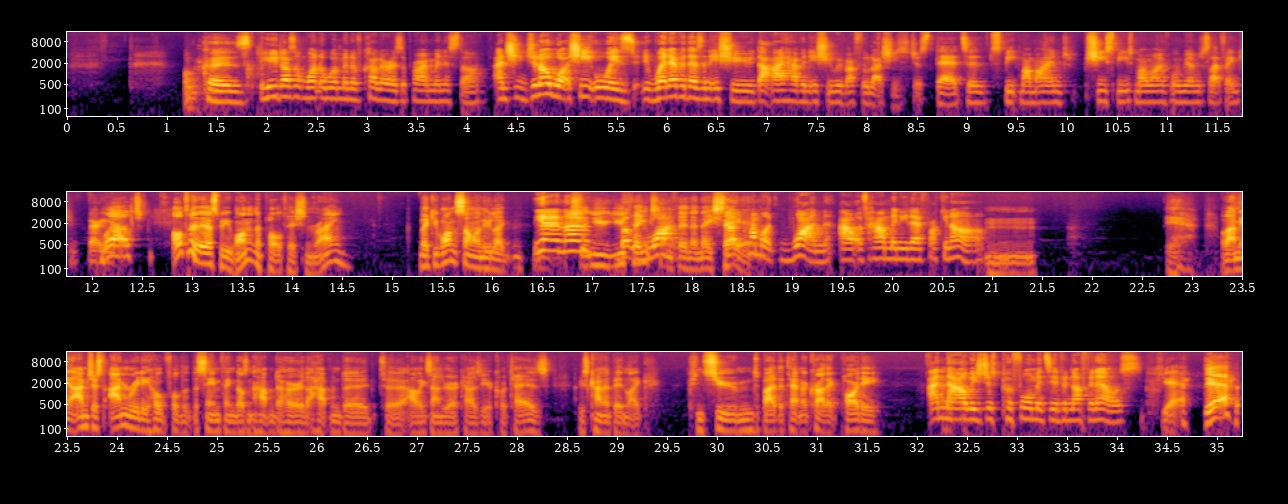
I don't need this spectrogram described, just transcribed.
Because who doesn't want a woman of color as a prime minister? And she, do you know what? She always, whenever there's an issue that I have an issue with, I feel like she's just there to speak my mind. She speaks my mind for me. I'm just like, thank you very Well, much. ultimately, that's what you want in a politician, right? Like, you want someone who, like, Yeah, no. so you, you think one- something and they say it. come on, one out of how many there fucking are. Mm. Yeah. Well, I mean, I'm just, I'm really hopeful that the same thing doesn't happen to her that happened to, to Alexandria Ocasio Cortez, who's kind of been, like, consumed by the Democratic Party. And now is just performative and nothing else. Yeah. Yeah.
